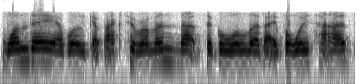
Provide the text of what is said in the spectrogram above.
one day I will get back to running. That's a goal that I've always had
